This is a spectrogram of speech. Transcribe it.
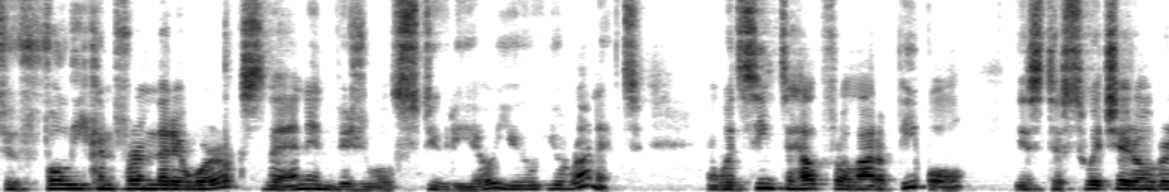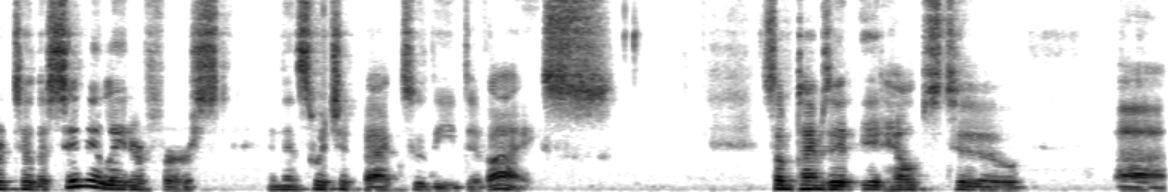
To fully confirm that it works, then in Visual Studio you, you run it. And what seemed to help for a lot of people is to switch it over to the simulator first and then switch it back to the device. Sometimes it, it helps to uh,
